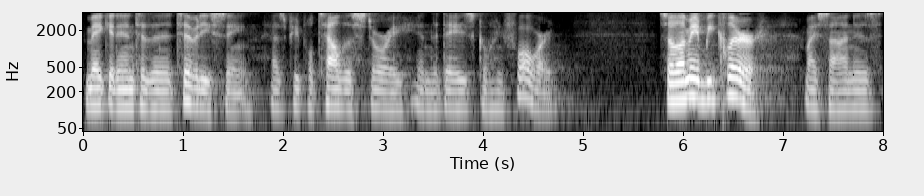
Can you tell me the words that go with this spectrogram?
make it into the nativity scene as people tell the story in the days going forward. So let me be clear, my son, is,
